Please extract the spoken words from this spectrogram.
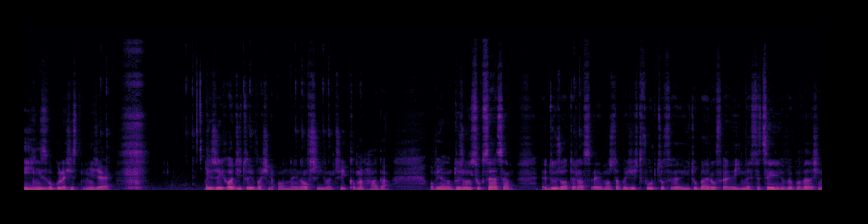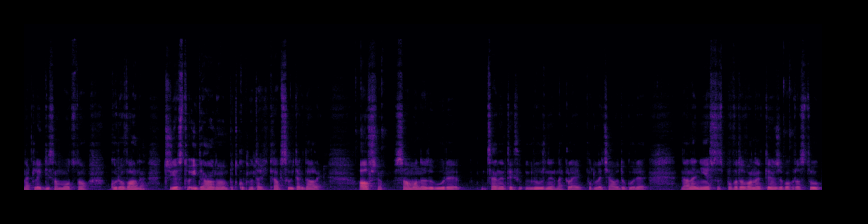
i nic w ogóle się z tym nie dzieje. Jeżeli chodzi tutaj właśnie o najnowszy event, czyli Kopenhaga, owiano dużym sukcesem. Dużo teraz, e, można powiedzieć, twórców, e, youtuberów e, inwestycyjnych wypowiada się, naklejki są mocno górowane. Czy jest to idealne pod kupno takich kapsuł i tak dalej. Owszem, są one do góry, ceny tych różnych naklejek podleciały do góry, no ale nie jest to spowodowane tym, że po prostu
